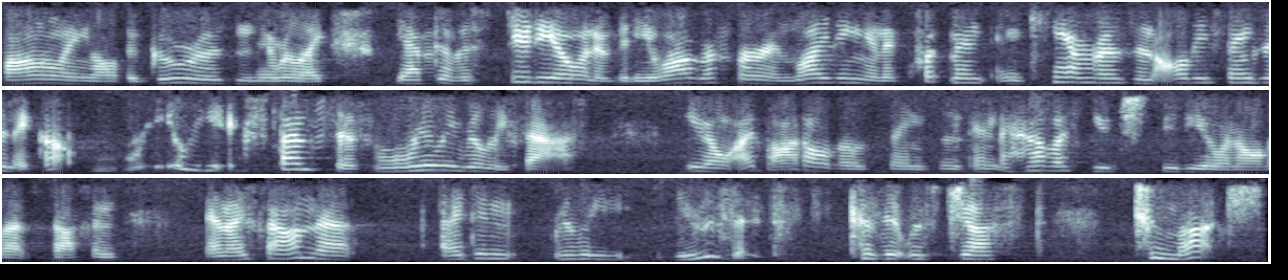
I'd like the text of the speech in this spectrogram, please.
following all the gurus and they were like, you have to have a studio and a videographer and lighting and equipment and cameras and all these things. And it got really expensive really, really fast. You know, I bought all those things and, and have a huge studio and all that stuff. And, and I found that I didn't really use it because it was just too much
